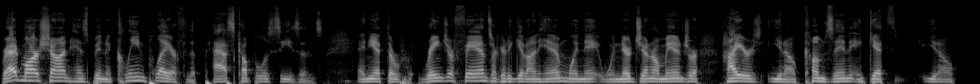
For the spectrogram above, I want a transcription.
Brad Marchand has been a clean player for the past couple of seasons, and yet the Ranger fans are going to get on him when they when their general manager hires, you know, comes in and gets, you know,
